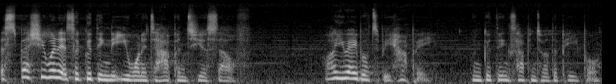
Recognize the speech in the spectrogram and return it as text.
Especially when it's a good thing that you wanted to happen to yourself. Are you able to be happy when good things happen to other people?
